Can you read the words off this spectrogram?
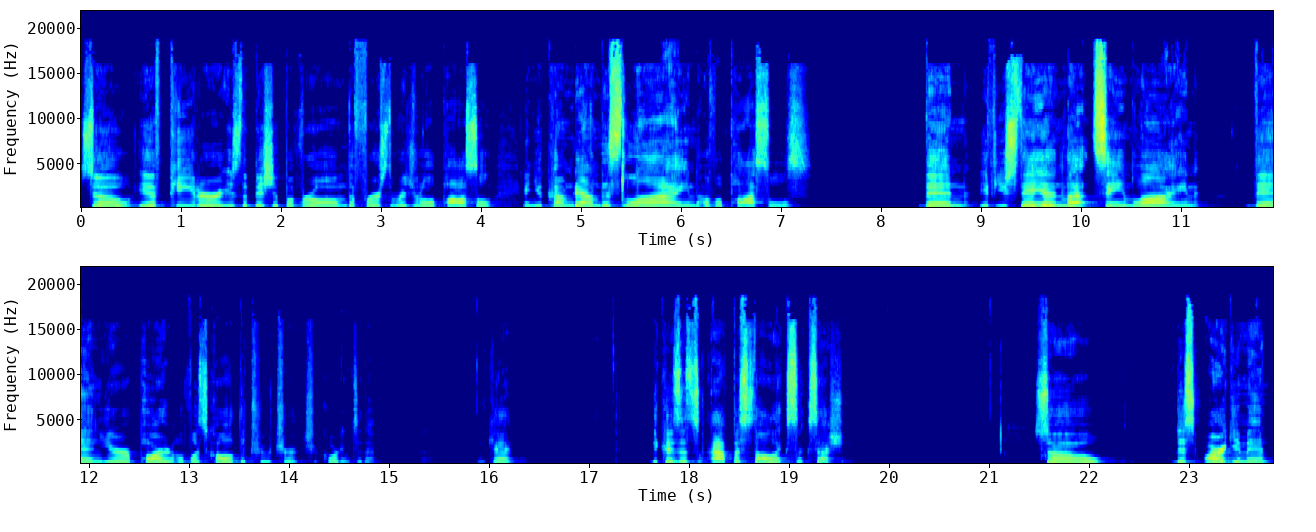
So if Peter is the bishop of Rome, the first original apostle, and you come down this line of apostles, then if you stay in that same line, then you're part of what's called the true church, according to them. Okay? Because it's apostolic succession. So this argument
